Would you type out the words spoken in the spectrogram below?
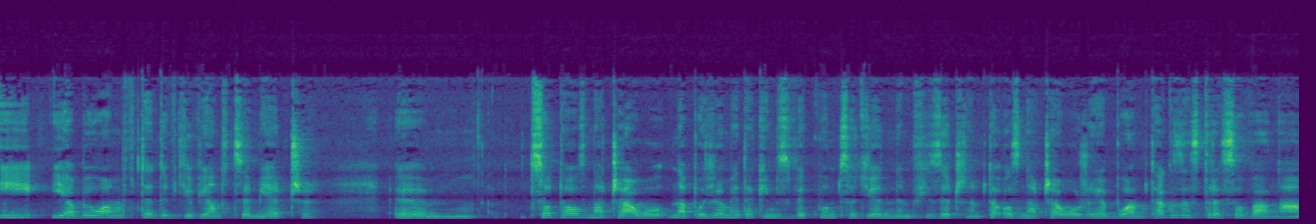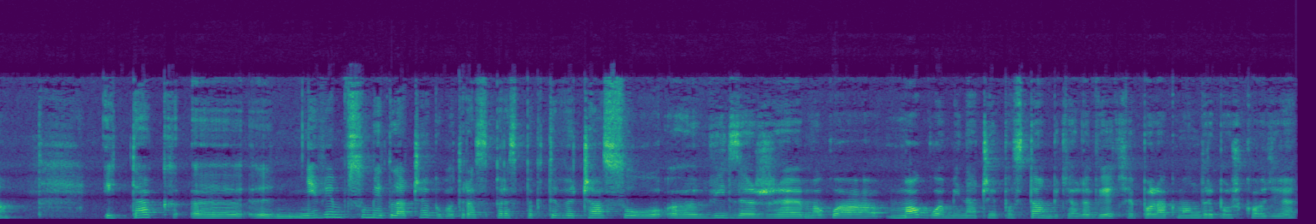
i ja byłam wtedy w dziewiątce mieczy. Co to oznaczało na poziomie takim zwykłym, codziennym, fizycznym? To oznaczało, że ja byłam tak zestresowana, i tak e, nie wiem w sumie dlaczego, bo teraz z perspektywy czasu e, widzę, że mogła, mogłam inaczej postąpić, ale wiecie, Polak mądry po szkodzie.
